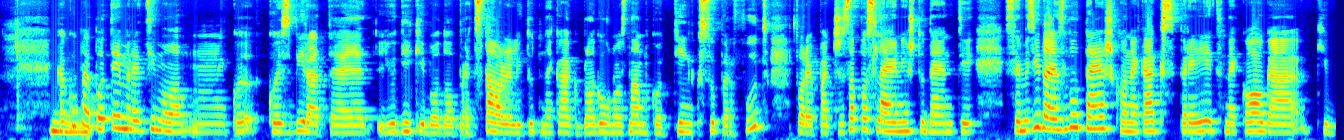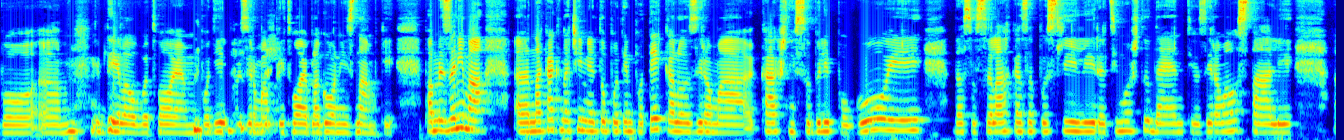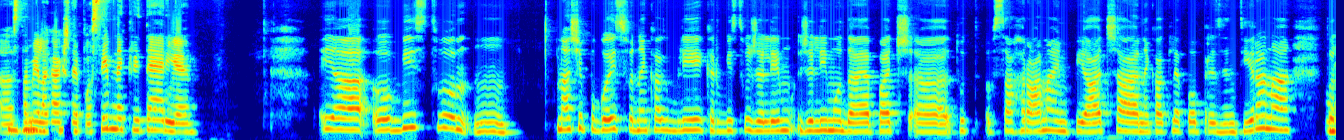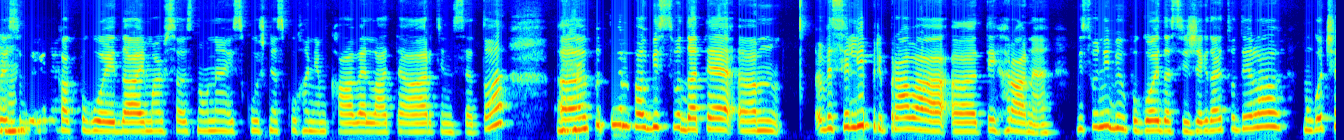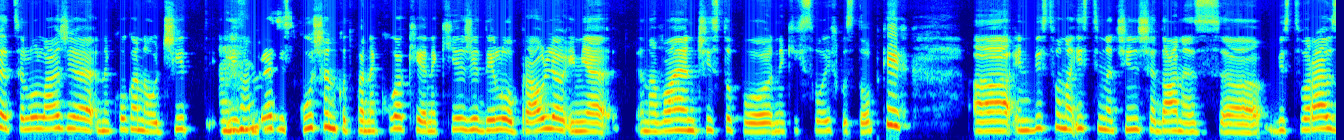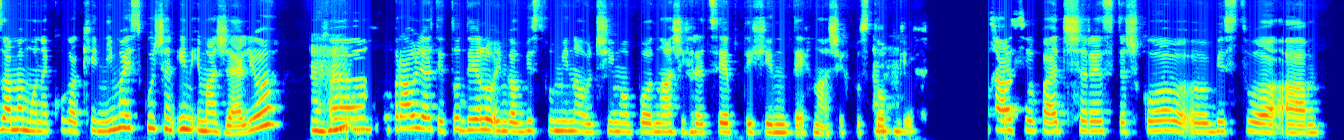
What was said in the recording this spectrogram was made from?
Kako pa je potem, recimo, ko, ko izbirate ljudi, ki bodo predstavljali tudi nekako blagovno znamko Think Superfood, torej pač zaposleni študenti, se mi zdi, da je zelo težko nekako sprejeti nekoga, ki bo um, delal v tvojem podjetju oziroma pri tvoji blagovni znamki. Pa me zanima, eh, na kak način je to potem potekalo, oziroma kakšni so bili pogoji, da so se lahko zaposlili, recimo študenti oziroma ostali, uh, sta mhm. imela kakšne posebne kriterije. Ja, v bistvu. Mm. Naši pogoji so nekako bili, ker v bistvu želim, želimo, da je pač uh, tudi vsa hrana in pijača nekako lepo prezentirana. Torej, so mhm. bili nekako pogoji, da imaš vse osnovne izkušnje s kuhanjem kave, latte art in vse to. Uh, potem pa v bistvu, da te um, veseli priprava uh, te hrane. V bistvu ni bil pogoj, da si že kdaj to delal, mogoče je celo lažje nekoga naučiti. Iz, brez izkušenj, kot pa nekoga, ki je nekje že delo upravljal in je navajen čisto po nekih svojih postopkih. Uh, in v bistvu na isti način še danes, uh, v bistvu raje vzamemo nekoga, ki nima izkušenj in ima željo uh -huh. uh, upravljati to delo, in ga v bistvu mi naučimo po naših receptih in teh naših postopkih. Uh -huh. V času pač res težko v bistvu, um,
